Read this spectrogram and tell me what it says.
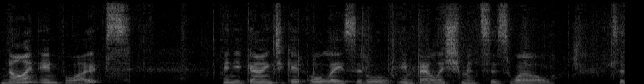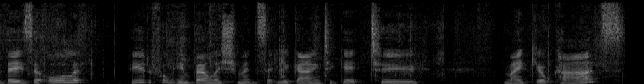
nine envelopes. And you're going to get all these little embellishments as well. So these are all beautiful embellishments that you're going to get to make your cards.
